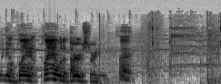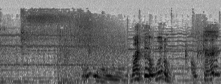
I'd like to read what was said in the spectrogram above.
Look at him playing, playing with a third string. Fact. Ooh. Right there with him. Okay.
